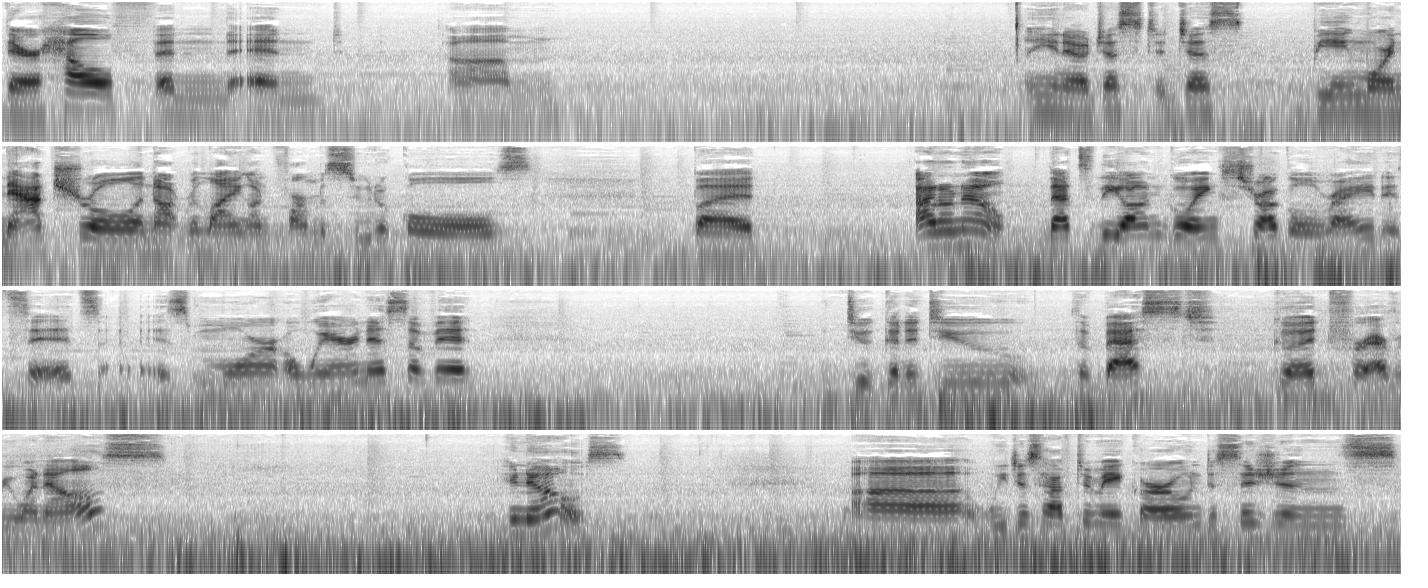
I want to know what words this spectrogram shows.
their health and and um, you know just just being more natural and not relying on pharmaceuticals. But I don't know. That's the ongoing struggle, right? It's it's it's more awareness of it do going to do the best good for everyone else? Who knows? Uh, we just have to make our own decisions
